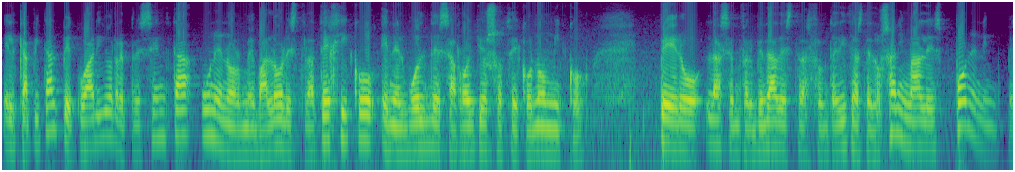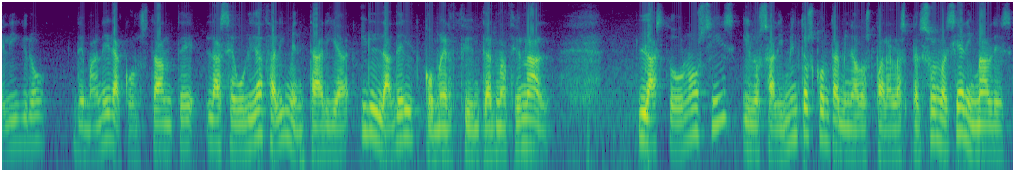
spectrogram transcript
el capital pecuario representa un enorme valor estratégico en el buen desarrollo socioeconómico, pero las enfermedades transfronterizas de los animales ponen en peligro de manera constante la seguridad alimentaria y la del comercio internacional. Las zoonosis y los alimentos contaminados para las personas y animales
